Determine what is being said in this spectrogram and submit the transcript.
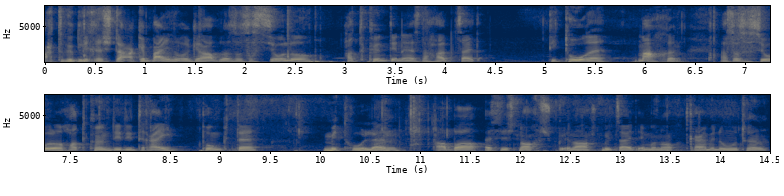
hat wirklich eine starke Beinruhe gehabt. Also Sassuolo hat könnte in der ersten Halbzeit die Tore machen. Also Sassuolo hat könnte die drei Punkte mitholen, aber es ist nach, Sp nach Spielzeit immer noch drei Minuten.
